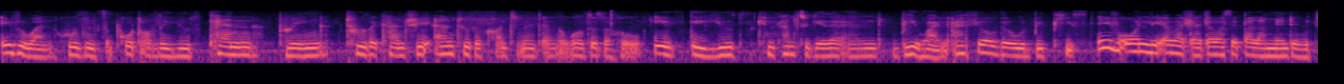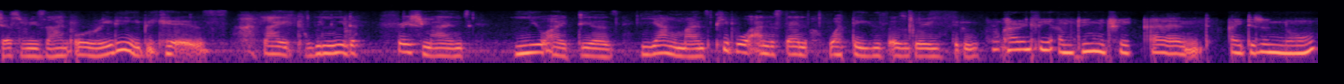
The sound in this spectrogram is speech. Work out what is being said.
everyone who's in support of the youth can bring to the country and to the continent and the world as a whole. If the youth can come together and be one, I feel there would be peace. If only Abatata was a parliament would just resign already because like we need fresh minds, new ideas, young minds, people understand what the youth is going through. Currently I'm doing matric and I didn't know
